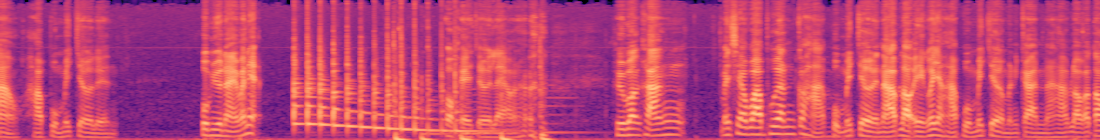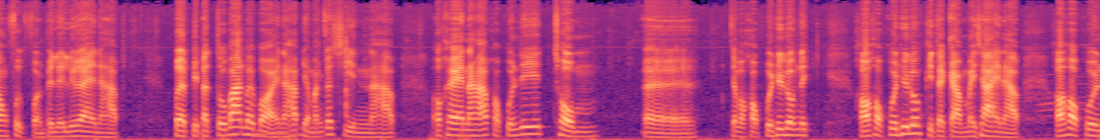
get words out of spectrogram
อ้าวหาปุ่มไม่เจอเลย ปุ่มอยู่ไหนวะเนี่ยโอเคเจอแล้วนะคือบางครั้งไม่ใช่ว่าเพื่อนก็หาปุ่มไม่เจอนะครับ เราเองก็ยังหาปุ่มไม่เจอเหมือนกันนะครับ เราก็ต้องฝึกฝนไปเรื่อยๆนะครับเปิดปิดประตูบ้านบ่อยๆนะครับเดี๋ยวมันก็ชินนะครับ โอเคนะครับ ขอบคุณที่ชมเอ่อ จะบอกขอบคุณที่ร่วมในขอขอบคุณที่ร่วมกิจกรรมไม่ใช่นะครับ ขอขอบคุณ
